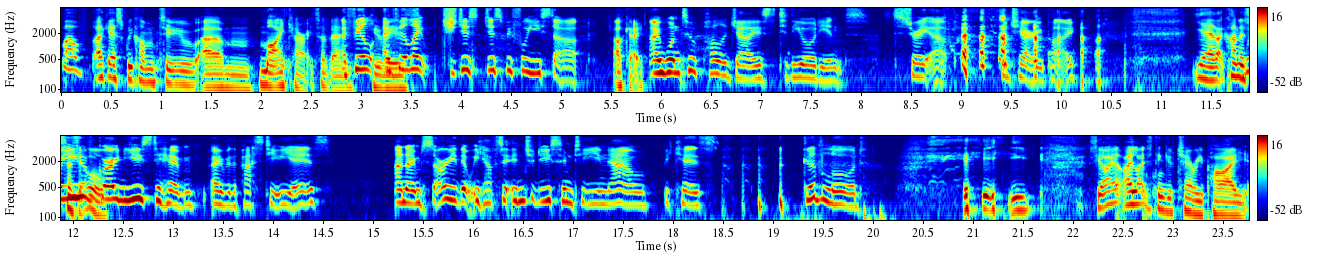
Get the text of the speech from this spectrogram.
Well, I guess we come to um, my character then. I feel, who I feel like just just before you start, Okay. I want to apologise to the audience straight up for Cherry Pie. Yeah, that kind of We says it have grown used to him over the past two years, and I'm sorry that we have to introduce him to you now because, good lord. See, I, I like to think of Cherry Pie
